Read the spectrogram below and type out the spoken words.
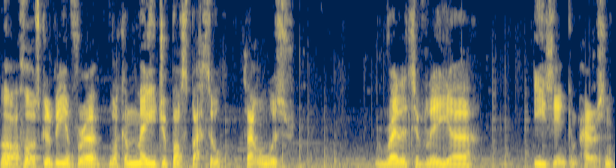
oh, I thought I was going to be in for a like a major boss battle. That one was relatively uh, easy in comparison.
